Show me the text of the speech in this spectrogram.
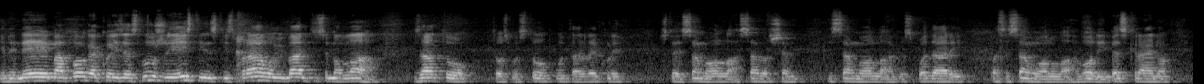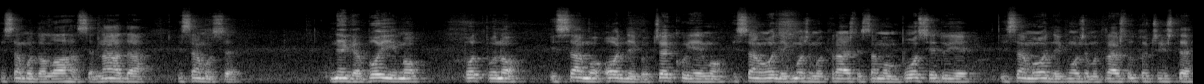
Ili nema Boga koji zaslužuje istinski s pravom i baditi se Allaha. Zato, to smo sto puta rekli, što je samo Allah savršen i samo Allah gospodari, pa se samo Allah voli beskrajno i samo da Allaha se nada i samo se njega bojimo potpuno i samo od njega očekujemo i samo od njega možemo tražiti, samo on posjeduje i samo od njega možemo tražiti utočište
